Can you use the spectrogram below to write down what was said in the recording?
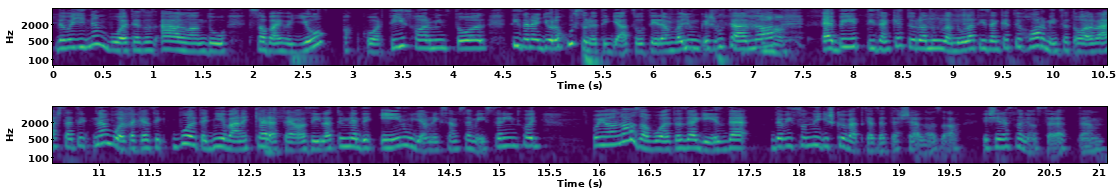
de hogy így nem volt ez az állandó szabály, hogy jó, akkor 10.30-tól 11 óra 25-ig játszótéren vagyunk, és utána Aha. ebéd 12 óra 00, 12 35 alvás, tehát hogy nem voltak ez, volt egy nyilván egy kerete az életünknek, de én úgy emlékszem személy szerint, hogy olyan laza volt az egész, de, de viszont mégis következetesen laza. És én ezt nagyon szerettem,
